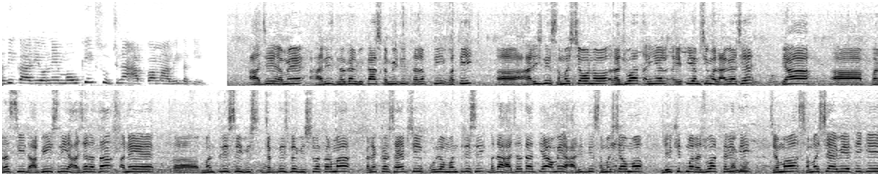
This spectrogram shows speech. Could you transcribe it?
અધિકારીઓને મૌખિક સૂચના આપવામાં આવી હતી. આજે અમે હારીજ નગર વિકાસ કમિટી તરફથી વતી હારીજની સમસ્યાઓનો રજૂઆત અહીંયા એપીએમસીમાં લાવ્યા છે. ત્યાં ભરતસિંહ ડાભી શ્રી હાજર હતા અને મંત્રી શ્રી જગદીશભાઈ વિશ્વકર્મા, કલેક્ટર સાહેબ શ્રી, પૂર્વ મંત્રી શ્રી બધા હાજર હતા. ત્યાં અમે હારીજની સમસ્યાઓમાં લેખિતમાં રજૂઆત કરી હતી. જેમાં સમસ્યા એવી હતી કે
